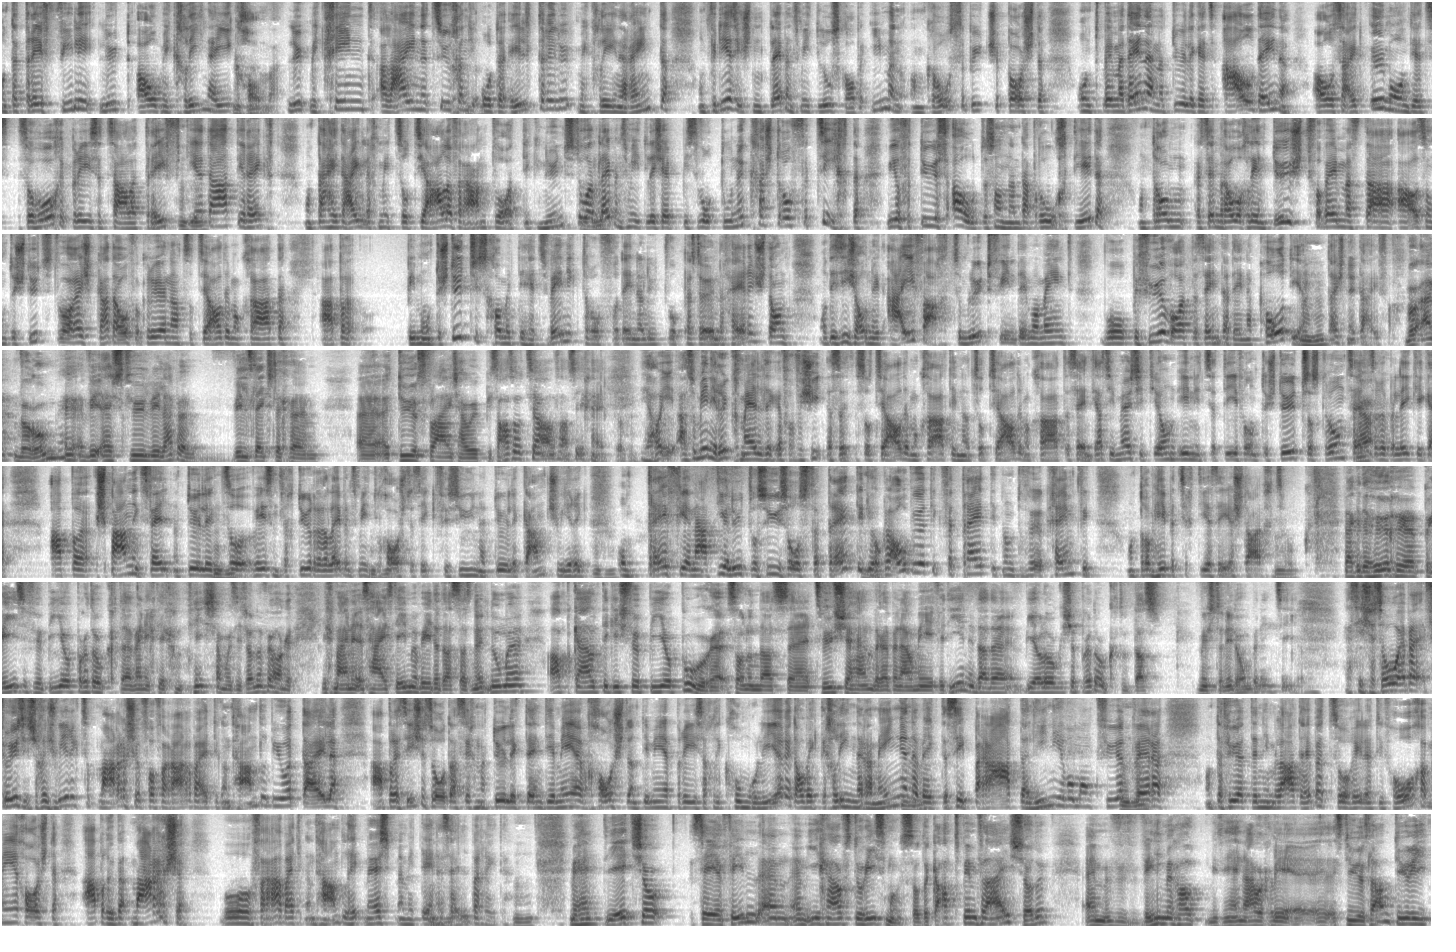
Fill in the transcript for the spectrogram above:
Und da trifft viele Leute auch mit kleinen Einkommen. Mhm. Leute mit Kind, Alleinerziehende mhm. oder ältere Leute mit kleinen Renten. Und für die ist die Lebensmittelausgabe immer ein grosser Budgetposten. Und wenn man denen natürlich jetzt all denen auch sagt, immer und jetzt so hohe Preise zahlen, trifft mhm. die da direkt. Und das hat eigentlich mit sozialer Verantwortung nichts zu tun. Mhm. Lebensmittel ist etwas, wo du nicht kannst darauf verzichten wie auf ein teures Auto, sondern da braucht jeder. Und darum sind wir auch ein bisschen enttäuscht, von wem es da alles unterstützt worden ist, gerade auch von Grünen und Sozialdemokraten. Aber beim Unterstützungskomitee hat es wenig drauf von den Leuten, die persönlich herstehen. Und es ist auch nicht einfach, zum Leute zu finden im Moment, die Befürworter sind an diesen Podien. Mhm. Das ist nicht einfach. Äh, warum? Hast du das Gefühl, weil eben, weil es letztlich, ähm äh, teures Fleisch auch etwas Asoziales an sich hat? Oder? Ja, also meine Rückmeldungen von verschiedenen Sozialdemokratinnen und Sozialdemokraten sind, ja, sie müssen die Initiative unterstützen, aus grundsätzlichen ja. Überlegungen. Aber Spannungsfeld natürlich mhm. so wesentlich teurere Lebensmittelkosten mhm. sind für sie natürlich ganz schwierig. Mhm. Und treffen auch die Leute, die sie uns vertreten, mhm. glaubwürdig vertreten und dafür kämpfen. Und darum heben sich die sehr stark mhm. zurück. Wegen der höheren Preise für Bioprodukte, wenn ich dich am Tisch habe, muss ich schon noch fragen. Ich meine, es heißt immer wieder, dass das nicht nur Abgeltung ist für Biobauern, sondern dass äh, Zwischenhändler eben auch mehr verdienen an den biologischen Produkten. Und das müsste nicht unbedingt sein. Oder? Es ist ja so, eben, für uns ist es ein schwierig, die Marge von Verarbeitung und Handel beurteilen. Aber es ist ja so, dass sich natürlich dann die Mehrkosten und die Mehrpreise ein bisschen kumulieren. Auch wegen der kleineren Mengen, mhm. wegen der separaten Linien, die man geführt mhm. werden. Und das führt dann im Laden eben zu relativ hohen Mehrkosten. Aber über die Marge, wo Verarbeitung und Handel hat, müsste man mit denen mhm. selber reden. Mhm. Man hat jetzt schon sehr viel ähm, ähm, Einkaufstourismus, oder gerade beim Fleisch, oder? Ähm, weil wir halt, wir haben auch ein, bisschen, äh, ein teures Land, teure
